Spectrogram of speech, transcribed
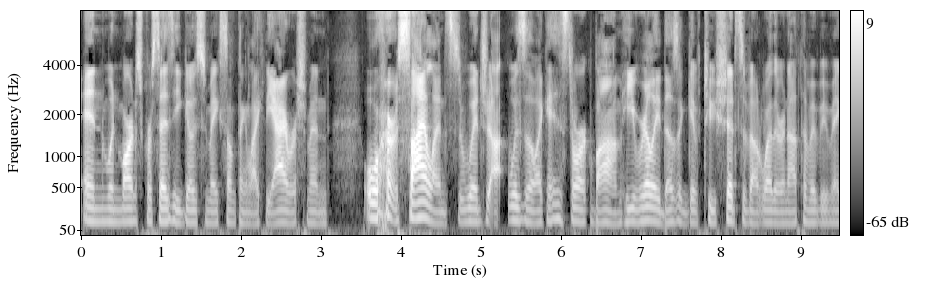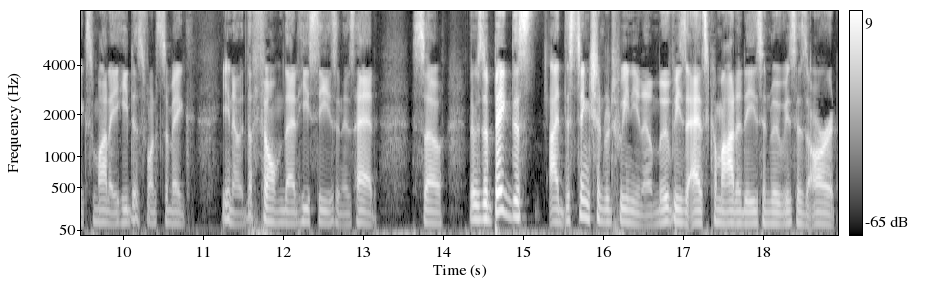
And when Martin Scorsese goes to make something like The Irishman or Silence, which uh, was like a historic bomb, he really doesn't give two shits about whether or not the movie makes money. He just wants to make, you know, the film that he sees in his head. So there's a big dis- uh, distinction between you know movies as commodities and movies as art,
